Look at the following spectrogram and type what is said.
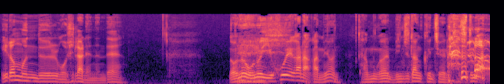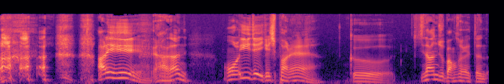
이런 분들을 모시려고 했는데 너는 오늘 이 호해가 나가면 당분간 민주당 근처에는 가지도 마. 아니, 야, 난 오늘 EJ 게시판에 그 지난주 방송했던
